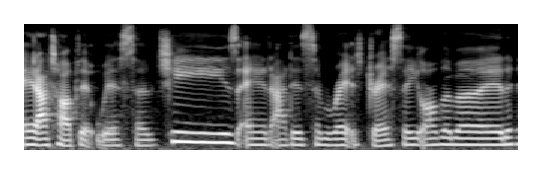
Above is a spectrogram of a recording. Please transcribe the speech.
and I topped it with some cheese, and I did some ranch dressing on the bun.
